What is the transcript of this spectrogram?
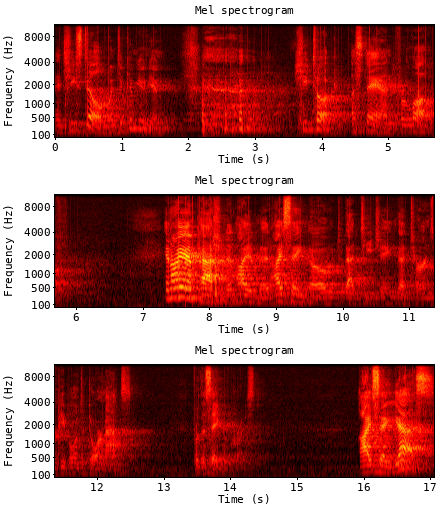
and she still went to communion. she took a stand for love. And I am passionate, I admit. I say no to that teaching that turns people into doormats for the sake of Christ. I say yes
